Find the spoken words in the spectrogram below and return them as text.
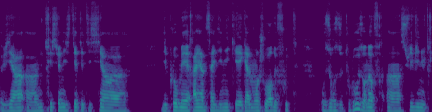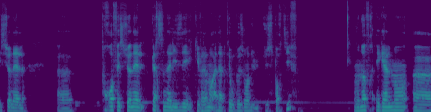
via un nutritionniste diététicien diplômé Ryan Saidini, qui est également joueur de foot aux Ours de Toulouse. On offre un suivi nutritionnel professionnel personnalisé qui est vraiment adapté aux besoins du, sportif. On offre également euh,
